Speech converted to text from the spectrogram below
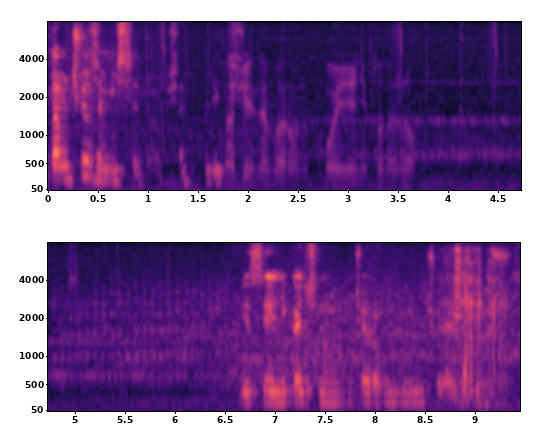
Там что за миссия вообще? Мобильная оборона. Ой, я не то нажал. Если я не качаного чара, ничего, я не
